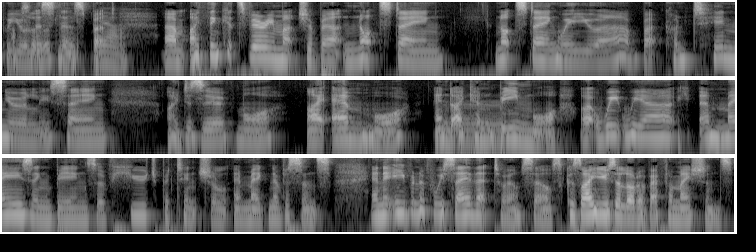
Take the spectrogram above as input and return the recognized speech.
for your absolutely. listeners, but yeah. um, I think it's very much about not staying, not staying where you are, but continually saying, "I deserve more. I am more." And I can be more. Uh, we we are amazing beings of huge potential and magnificence. And even if we say that to ourselves, because I use a lot of affirmations,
